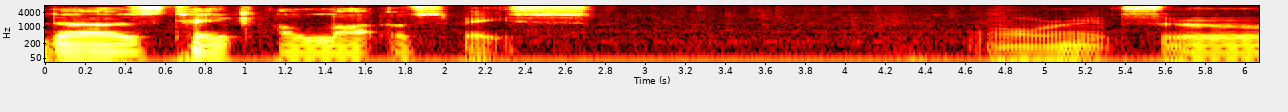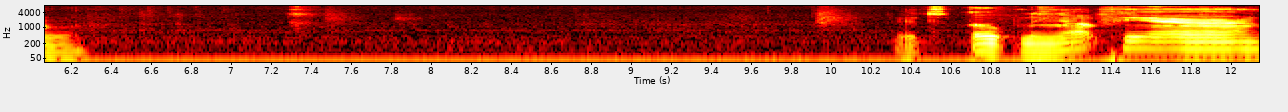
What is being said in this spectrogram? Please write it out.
does take a lot of space. All right, so it's opening up here.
